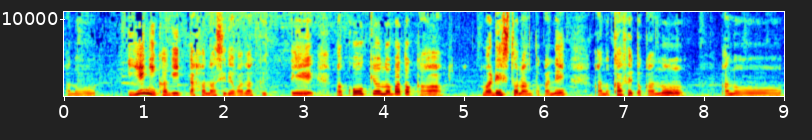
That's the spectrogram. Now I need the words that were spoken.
あの家に限った話ではなくって、まあ、公共の場とか、まあ、レストランとかねあのカフェとかのあの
